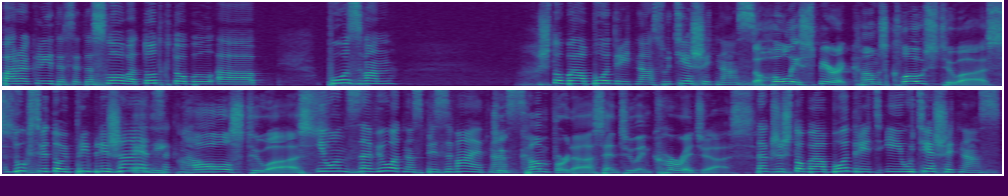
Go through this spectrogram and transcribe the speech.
Параклитос — это слово «тот, кто был а, позван, чтобы ободрить нас, утешить нас». The Holy Spirit comes close to us Дух Святой and приближается He к нам, calls to us и Он зовет нас, призывает to нас, comfort us and to encourage us. также чтобы ободрить и утешить нас.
